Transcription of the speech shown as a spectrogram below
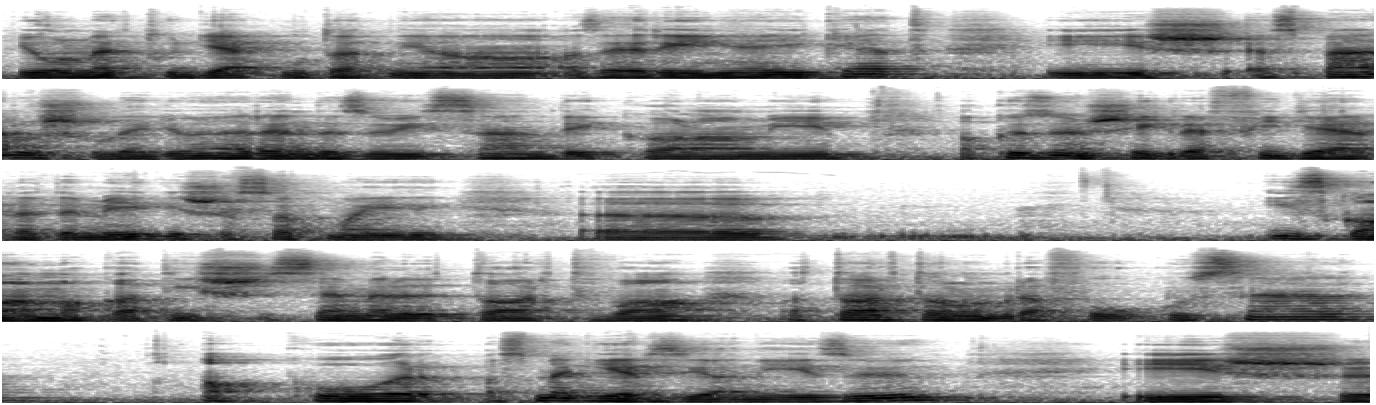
jól meg tudják mutatni a, az erényeiket, és ez párosul egy olyan rendezői szándékkal, ami a közönségre figyelve, de mégis a szakmai ö, izgalmakat is szem előtt tartva a tartalomra fókuszál, akkor azt megérzi a néző, és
